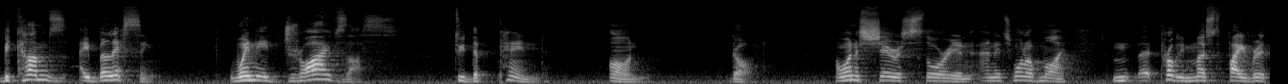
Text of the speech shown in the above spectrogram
becomes a blessing when it drives us to depend on God. I want to share a story, and, and it's one of my uh, probably most favorite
